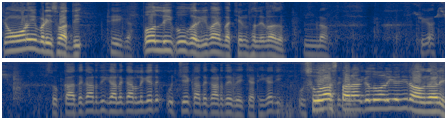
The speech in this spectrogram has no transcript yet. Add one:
ਚੋਣ ਵੀ ਬੜੀ ਸਵਾਦੀ। ਠੀਕ ਆ। ਪੋਲੀ ਪੂ ਕਰ ਗਈ ਭਾਵੇਂ ਬੱਚੇ ਨੂੰ ਥੱਲੇ ਪਾ ਦੋ। ਲਓ ਠੀਕ ਆ। ਸੋ ਕੱਦ ਕੱਟ ਦੀ ਗੱਲ ਕਰ ਲਈਏ ਤੇ ਉੱਚੇ ਕੱਦ ਕੱਟ ਦੇ ਵਿੱਚ ਆ ਠੀਕ ਆ ਜੀ? ਉੱਚੇ 16 ਕੱਦ ਕੱਦ 17 ਕਿਲੋ ਵਾਲੀ ਹੈ ਜੀ ਆਰਾਮ ਨਾਲ ਹੀ।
